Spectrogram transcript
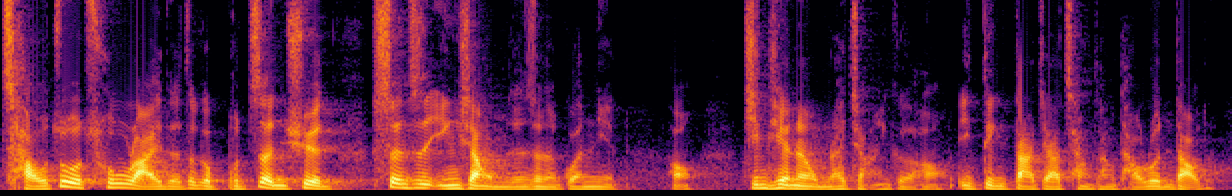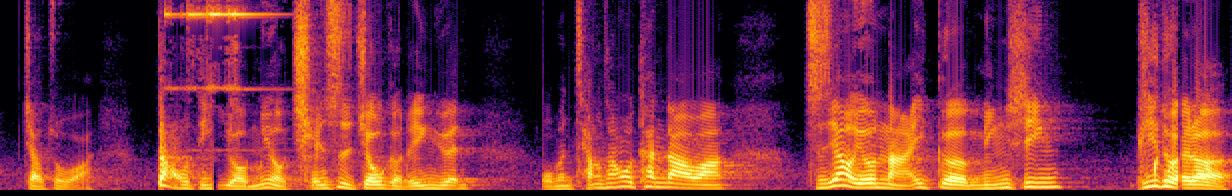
炒作出来的这个不正确，甚至影响我们人生的观念。好，今天呢，我们来讲一个哈，一定大家常常讨论到的，叫做啊，到底有没有前世纠葛的姻缘？我们常常会看到啊，只要有哪一个明星。劈腿了，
